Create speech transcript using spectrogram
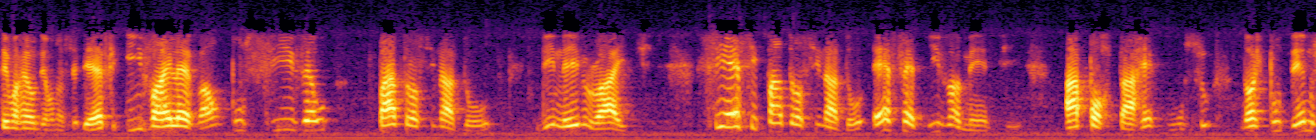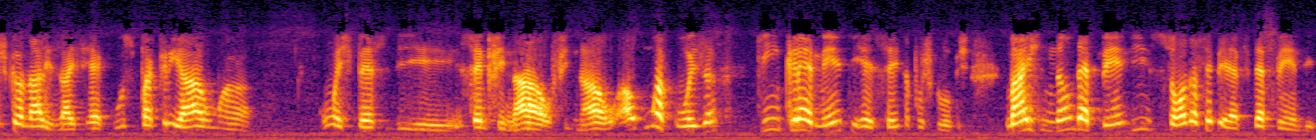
ter uma reunião na CBF e vai levar um possível patrocinador de name right. Se esse patrocinador efetivamente aportar recurso, nós podemos canalizar esse recurso para criar uma, uma espécie de semifinal, final, alguma coisa que incremente receita para os clubes. Mas não depende só da CBF, depende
